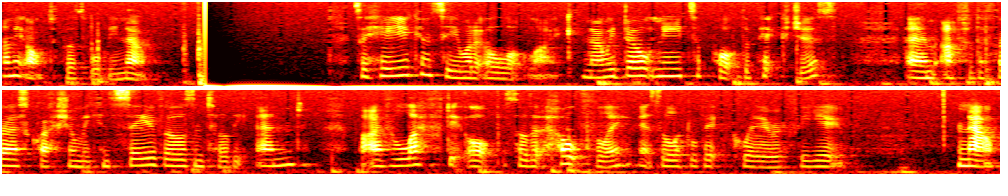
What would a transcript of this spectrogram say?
and the octopus will be no. So here you can see what it'll look like. Now we don't need to put the pictures um, after the first question. We can save those until the end, but I've left it up so that hopefully it's a little bit clearer for you. Now,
